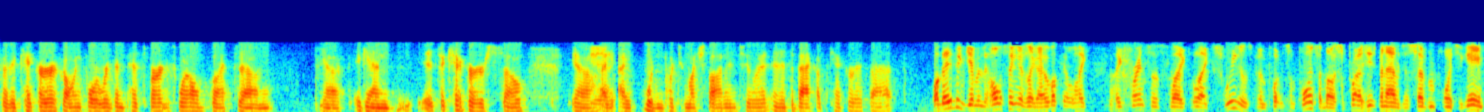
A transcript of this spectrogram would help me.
for the kicker going forward than Pittsburgh's will. But um, yeah, again, it's a kicker, so yeah, Yeah. I, I wouldn't put too much thought into it, and it's a backup kicker at that. Well, they've been given the whole thing is like I look at like like for instance like like Sweden's been putting some points up. I was surprised he's been averaging seven points a game.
